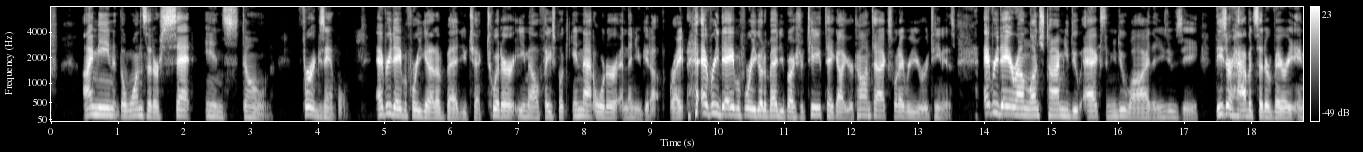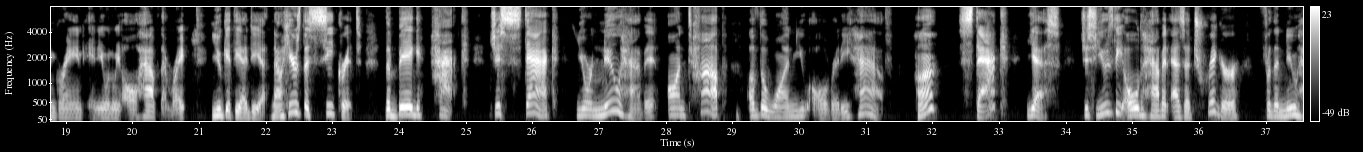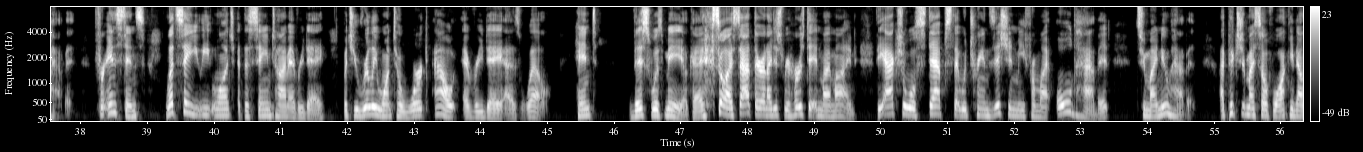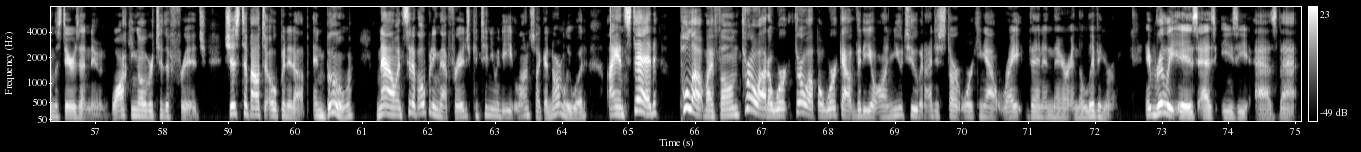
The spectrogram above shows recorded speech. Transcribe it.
I mean, the ones that are set in stone. For example, every day before you get out of bed, you check Twitter, email, Facebook in that order, and then you get up, right? every day before you go to bed, you brush your teeth, take out your contacts, whatever your routine is. Every day around lunchtime, you do X, then you do Y, then you do Z. These are habits that are very ingrained in you, and we all have them, right? You get the idea. Now, here's the secret the big hack just stack your new habit on top of the one you already have. Huh? Stack? Yes, just use the old habit as a trigger for the new habit. For instance, let's say you eat lunch at the same time every day, but you really want to work out every day as well. Hint, this was me, okay? So I sat there and I just rehearsed it in my mind. The actual steps that would transition me from my old habit to my new habit. I pictured myself walking down the stairs at noon, walking over to the fridge, just about to open it up, and boom, now, instead of opening that fridge, continuing to eat lunch like I normally would, I instead pull out my phone, throw out a work, throw up a workout video on YouTube, and I just start working out right then and there in the living room. It really is as easy as that.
